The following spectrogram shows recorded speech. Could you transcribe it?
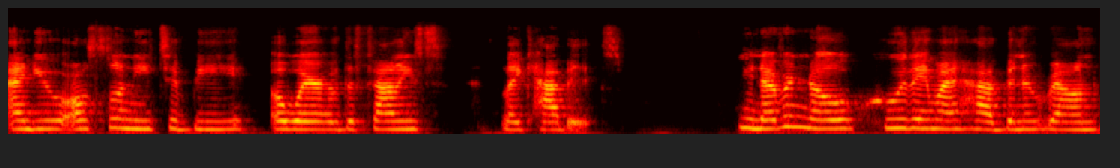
and you also need to be aware of the family's like habits. You never know who they might have been around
